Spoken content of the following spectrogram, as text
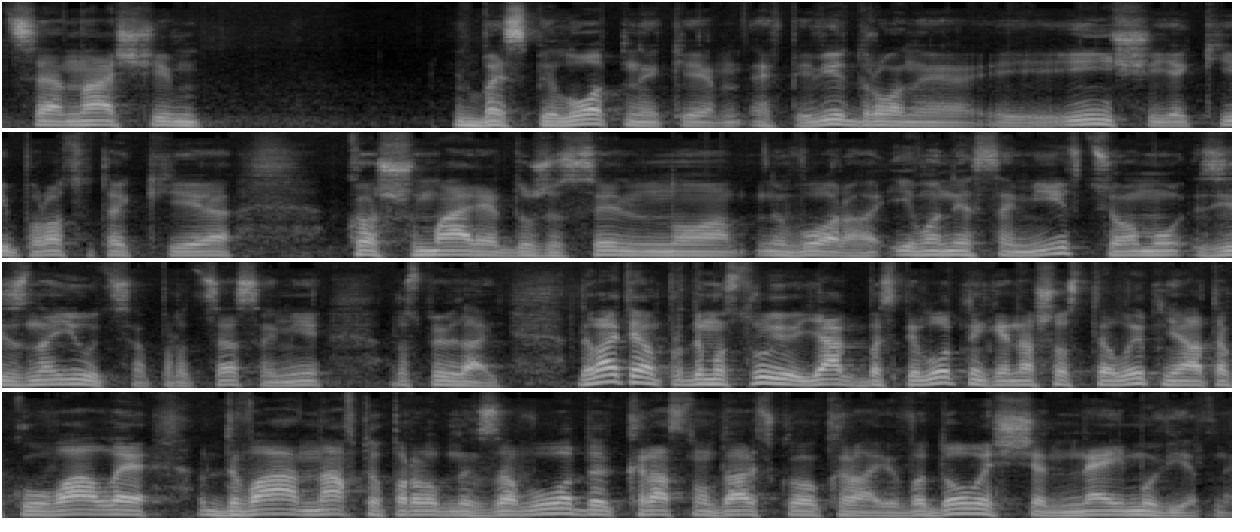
це наші безпілотники, FPV-дрони і інші, які просто такі кошмарять дуже сильно ворога, і вони самі в цьому зізнаються. Про це самі розповідають. Давайте я вам продемонструю, як безпілотники на 6 липня атакували два нафтопереробних заводи Краснодарського краю. Видовище неймовірне.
